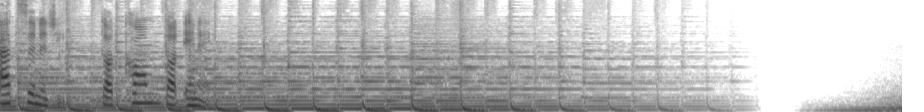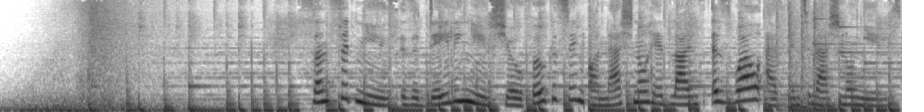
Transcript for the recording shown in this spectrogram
at synergy.com.na. Sunset News is a daily news show focusing on national headlines as well as international news.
